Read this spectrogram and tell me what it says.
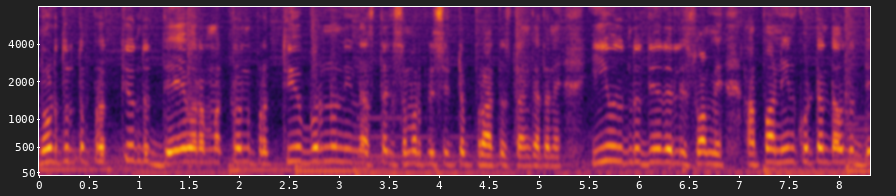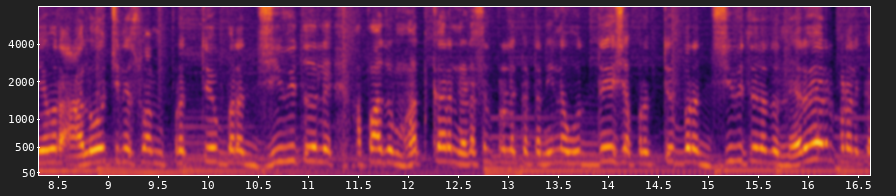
ನೋಡ್ತಿರ್ತ ಪ್ರತಿಯೊಂದು ದೇವರ ಮಕ್ಕಳನ್ನು ಪ್ರತಿಯೊಬ್ಬರನ್ನು ನಿನ್ನ ಹಸ್ತಕ್ಕೆ ಸಮರ್ಪಿಸಿಟ್ಟು ಪ್ರಾರ್ಥಿಸ್ತಾನೆ ಈ ಒಂದು ದಿನದಲ್ಲಿ ಸ್ವಾಮಿ, ಅಪ್ಪ ನೀನು ಕೊಟ್ಟಂಥ ಒಂದು ದೇವರ ಆಲೋಚನೆ ಸ್ವಾಮಿ, ಪ್ರತಿಯೊಬ್ಬರ ಜೀವಿತದಲ್ಲಿ ಅಪ್ಪ ಅದು ಮಹತ್ಕಾರ ನಡೆಸಲ್ಪಡಲಿಕ್ಕೆ ನಿನ್ನ ಉದ್ದೇಶ ಪ್ರತಿಯೊಬ್ಬರ ಜೀವಿತದಲ್ಲಿ ಅದು ನೆರವೇರಲ್ಪಡಲಿಕ್ಕೆ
